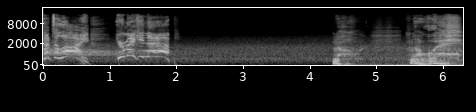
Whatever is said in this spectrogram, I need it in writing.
That's a lie! You're making that up! No. No way.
